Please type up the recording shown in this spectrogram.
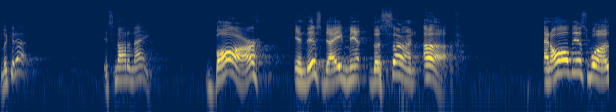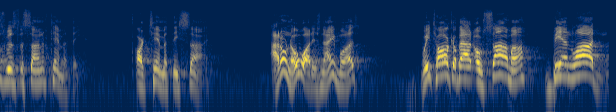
Look it up. It's not a name. Bar in this day meant the son of. And all this was was the son of Timothy, or Timothy's son. I don't know what his name was. We talk about Osama bin Laden.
